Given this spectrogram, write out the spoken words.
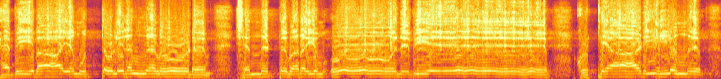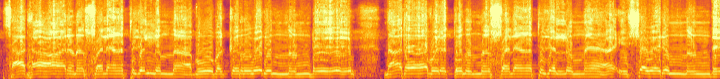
ഹബീബായ മുത്തൊളിരങ്ങളോട് ചെന്നിട്ട് പറയും ഓ നബിയേ കുറ്റ്യാടിയിൽ നിന്ന് സാധാരണ സ്വലാത്ത് ചൊല്ലുന്ന അബൂബക്കർ വരുന്നുണ്ട്. നാദാപുരത്ത് നിന്ന് സ്വലാത്ത് ചൊല്ലുന്ന ഇഷ വരുന്നുണ്ട്.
